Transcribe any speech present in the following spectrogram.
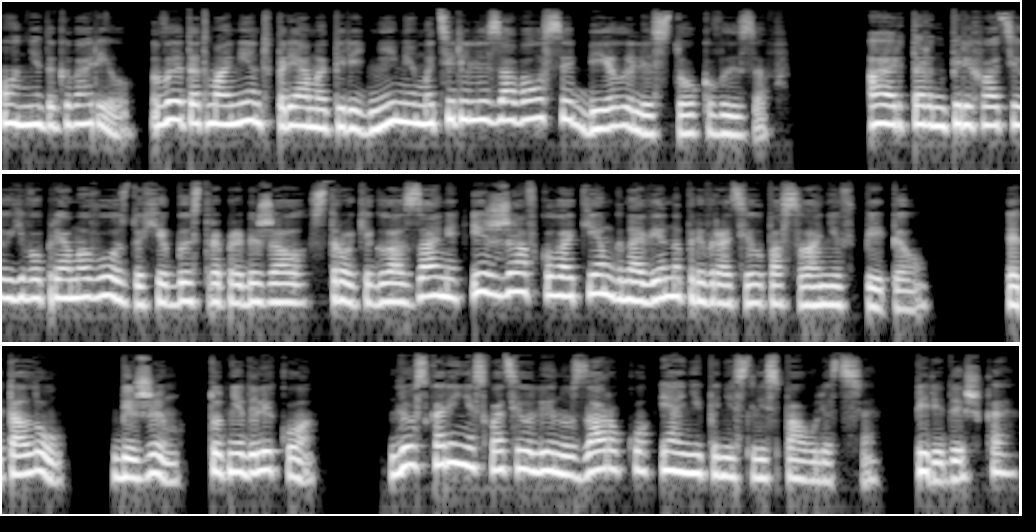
Он не договорил. В этот момент прямо перед ними материализовался белый листок вызов. Айрторн перехватил его прямо в воздухе, быстро пробежал строки глазами и, сжав кулаке, мгновенно превратил послание в пепел. «Это Лу. Бежим. Тут недалеко». Для ускорения схватил Лину за руку, и они понеслись по улице. Передышка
